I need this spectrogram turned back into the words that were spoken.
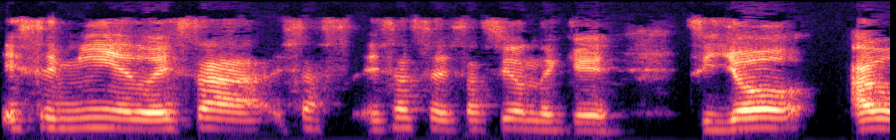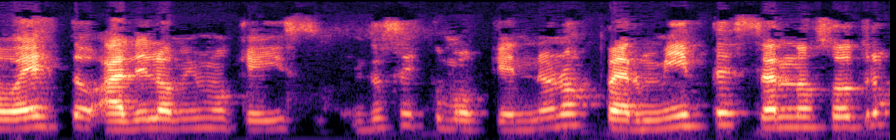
ese miedo, esa, esa, esa sensación de que si yo hago esto, haré lo mismo que hizo. Entonces como que no nos permite ser nosotros,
